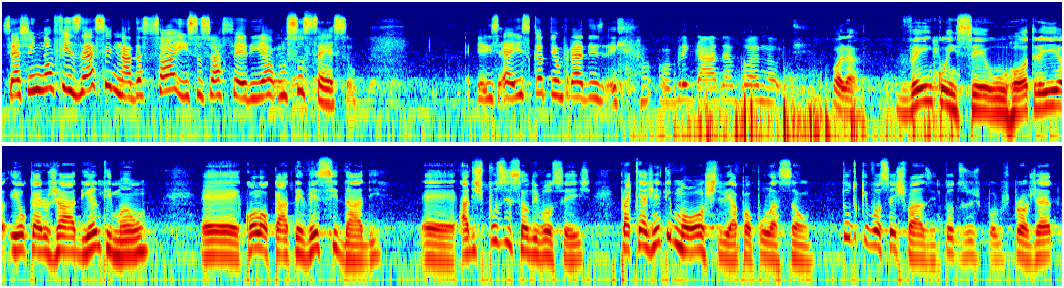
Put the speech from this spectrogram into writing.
se a gente não fizesse nada, só isso já seria um sucesso. É isso que eu tenho para dizer. Obrigada, boa noite. Olha, vem conhecer o Rotary e eu quero já de antemão é, colocar a TV Cidade é, à disposição de vocês para que a gente mostre à população tudo que vocês fazem, todos os, os projetos.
